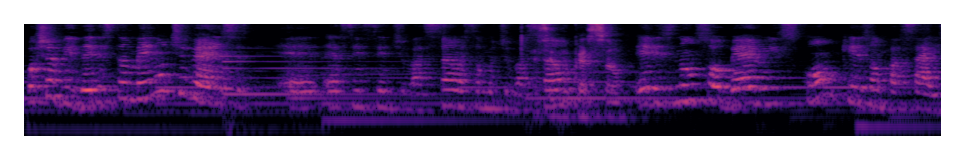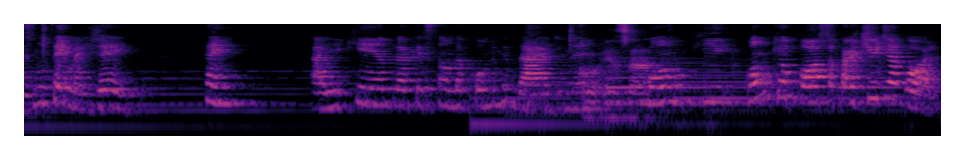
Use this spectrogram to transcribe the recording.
Poxa vida, eles também não tiveram essa, é, essa incentivação, essa motivação. Essa educação. Eles não souberam isso, como que eles vão passar isso? Não tem mais jeito? Tem. Aí que entra a questão da comunidade, né? Exato. Como que, como que eu posso, a partir de agora,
